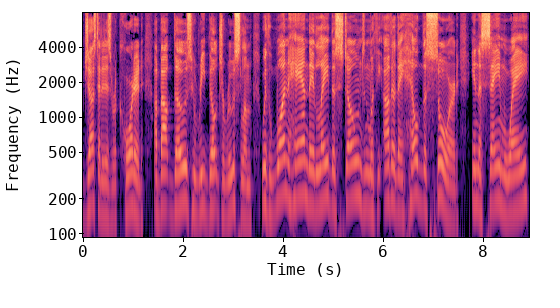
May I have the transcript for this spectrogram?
just as it is recorded about those who rebuilt Jerusalem. With one hand they laid the stones, and with the other they held the sword. In the same way,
